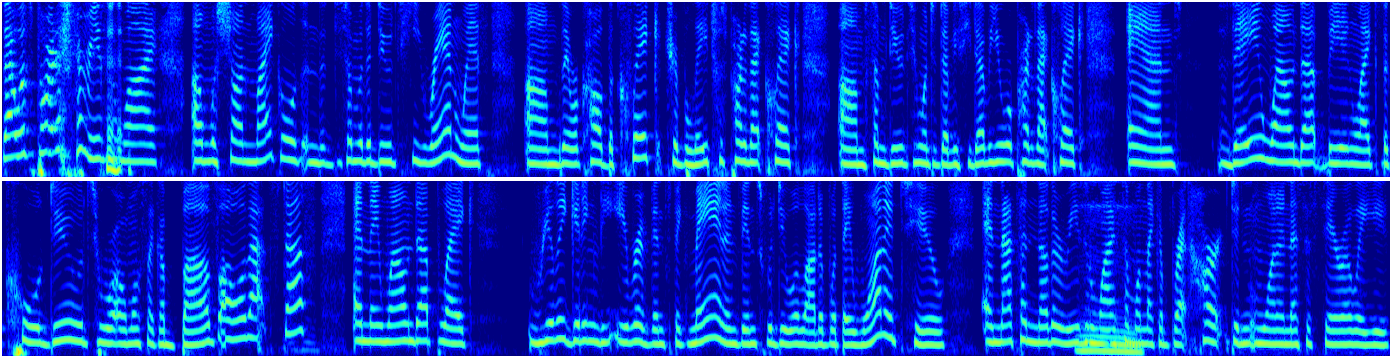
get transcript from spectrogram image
That was part of the reason why, um, with Shawn Michaels and the, some of the dudes he ran with, um, they were called the Kliq. Triple H was part of that clique. Um, some dudes who went to WCW were part of that clique, and they wound up being like the cool dudes who were almost like above all that stuff, and they wound up like really getting the era of Vince McMahon, and Vince would do a lot of what they wanted to. And that's another reason why someone like a Bret Hart didn't want to necessarily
